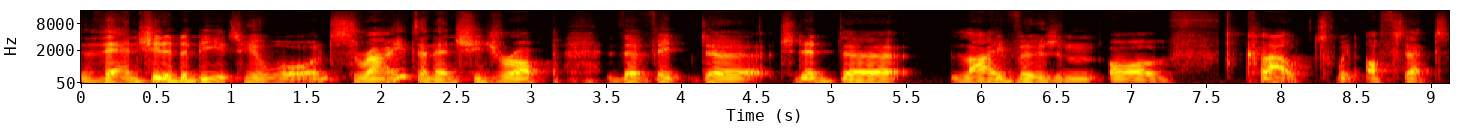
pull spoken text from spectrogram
then she did the BET Awards, right? And then she dropped the vid. The she did the live version of Clout with Offset,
